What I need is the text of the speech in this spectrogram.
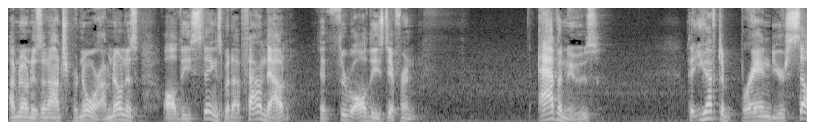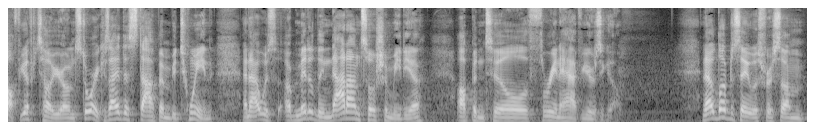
I'm known as an entrepreneur. I'm known as all these things, but I found out that through all these different avenues, that you have to brand yourself. You have to tell your own story because I had to stop in between. And I was admittedly not on social media up until three and a half years ago. And I'd love to say it was for some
